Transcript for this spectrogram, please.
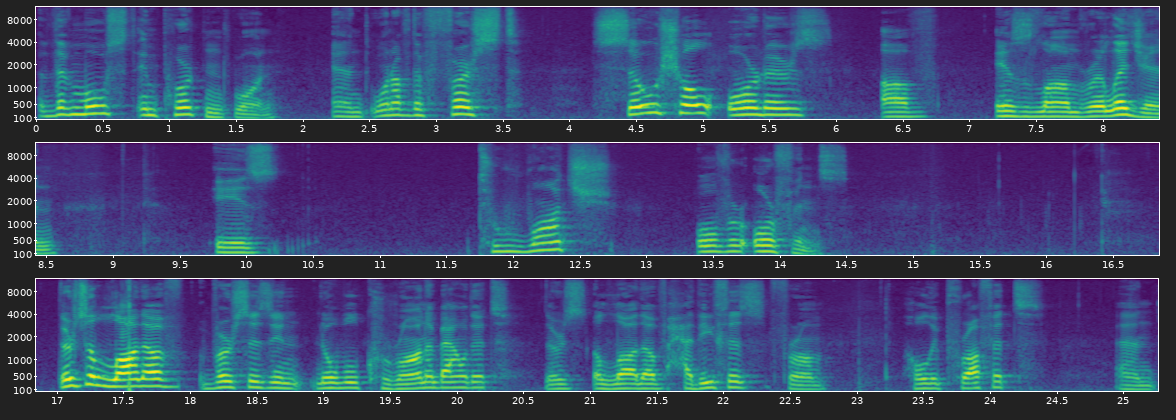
the most important one and one of the first social orders of Islam religion is to watch over orphans. There's a lot of verses in Noble Quran about it. There's a lot of hadiths from Holy Prophet and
